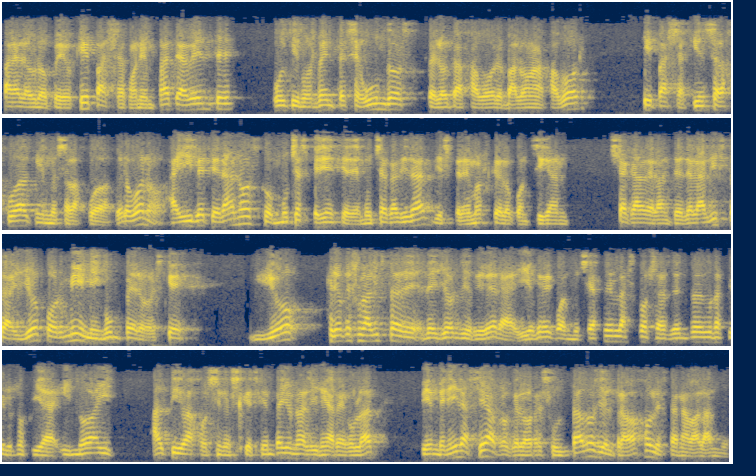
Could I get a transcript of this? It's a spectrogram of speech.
para el europeo. ¿Qué pasa con empate a 20? últimos 20 segundos, pelota a favor, balón a favor. ¿Qué pasa? ¿Quién se la juega? ¿Quién no se la juega? Pero bueno, hay veteranos con mucha experiencia de mucha calidad y esperemos que lo consigan sacar adelante. De la lista, yo por mí ningún pero. Es que yo creo que es una lista de, Jordi Rivera y yo creo que cuando se hacen las cosas dentro de una filosofía y no hay altibajos, sino es que siempre hay una línea regular, bienvenida sea, porque los resultados y el trabajo le están avalando.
